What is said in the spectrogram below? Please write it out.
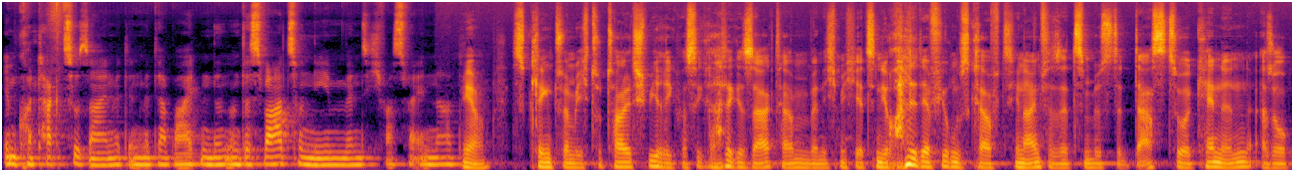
im Kontakt zu sein mit den Mitarbeitenden und das wahrzunehmen, wenn sich was verändert. Ja, es klingt für mich total schwierig, was Sie gerade gesagt haben, wenn ich mich jetzt in die Rolle der Führungskraft hineinversetzen müsste, das zu erkennen. Also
